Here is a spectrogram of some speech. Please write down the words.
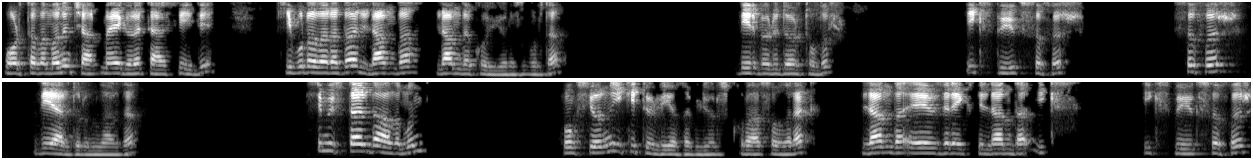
ortalamanın çarpmaya göre tersiydi. Ki buralara da lambda lambda koyuyoruz burada. 1 bölü 4 olur. x büyük 0. 0 diğer durumlarda. Bizim üstel dağılımın fonksiyonunu iki türlü yazabiliyoruz kurası olarak. Lambda e üzeri eksi lambda x x büyük 0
